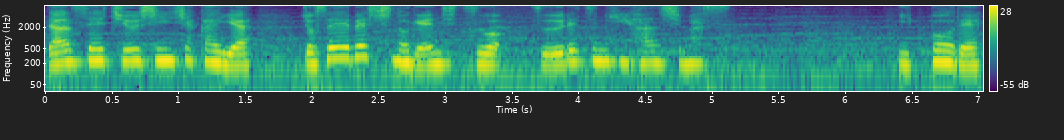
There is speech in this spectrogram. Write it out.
男性中心社会や女性蔑視の現実を痛烈に批判します。一方で、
